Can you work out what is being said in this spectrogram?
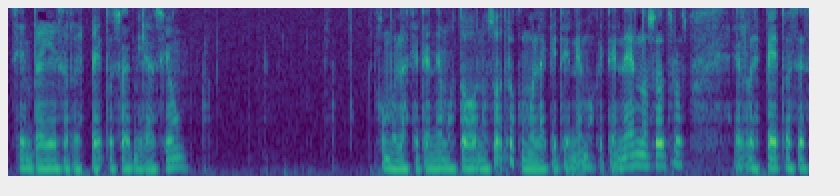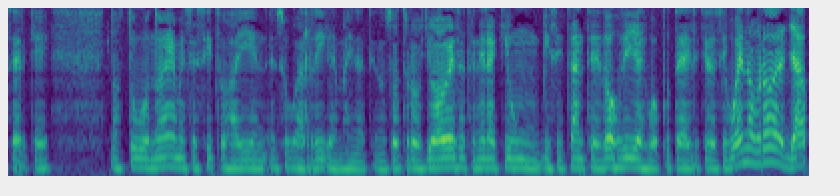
siempre hay ese respeto, esa admiración como las que tenemos todos nosotros, como la que tenemos que tener nosotros, el respeto a ese ser que nos tuvo nueve mesecitos ahí en, su barriga, imagínate. Nosotros, yo a veces tener aquí un visitante dos días, puta, y le quiero decir, bueno, brother, ya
